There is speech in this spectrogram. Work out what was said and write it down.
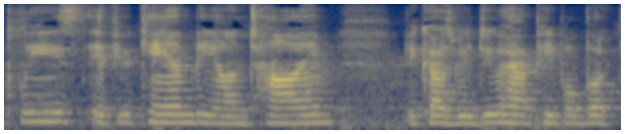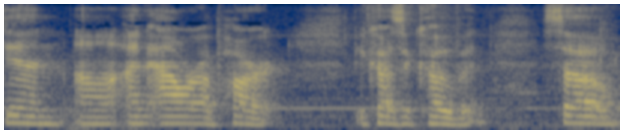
please, if you can, be on time because we do have people booked in uh, an hour apart because of COVID. So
